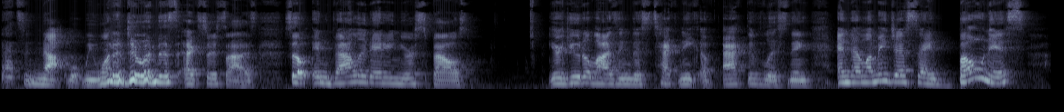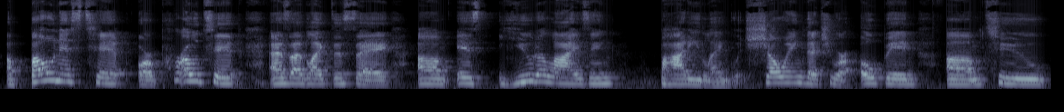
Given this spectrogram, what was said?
That's not what we want to do in this exercise. So invalidating your spouse you're utilizing this technique of active listening. And then let me just say, bonus, a bonus tip or pro tip, as I'd like to say, um, is utilizing body language, showing that you are open um, to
